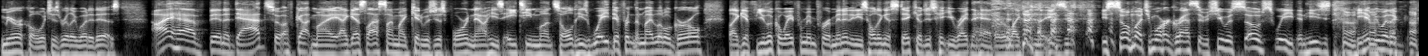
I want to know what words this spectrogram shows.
miracle which is really what it is. I have been a dad so i've got my i guess last time my kid was just born now he's 18 months old. He's way different than my little girl. Like if you look away from him for a minute and he's holding a stick he'll just hit you right in the head. Or like he's, he's, he's so much more aggressive. She was so sweet and he's he hit me with a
